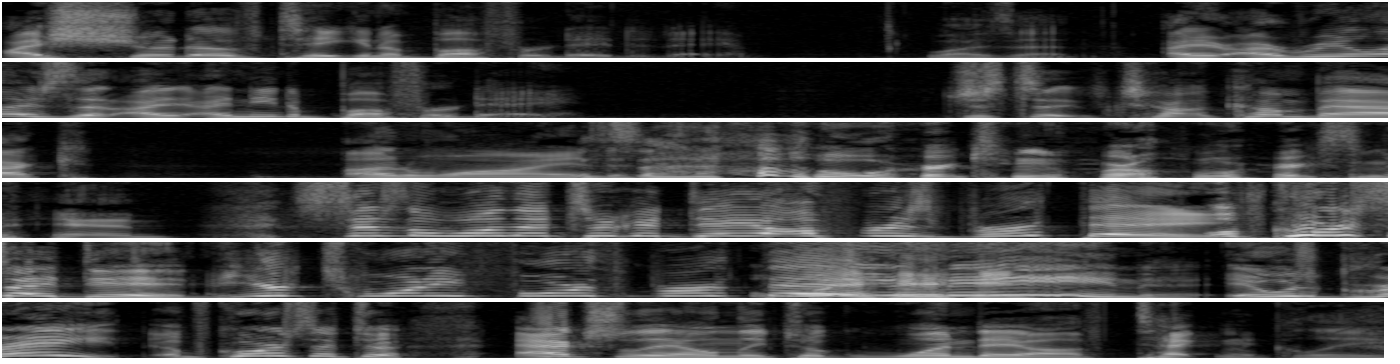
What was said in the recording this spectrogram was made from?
I should have taken a buffer day today. Why is that? I, I realized that I, I need a buffer day, just to co- come back, unwind. It's not how the working world works, man. Says the one that took a day off for his birthday. Well, of course I did. Your twenty fourth birthday. What do you mean? It was great. Of course I took. Actually, I only took one day off technically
